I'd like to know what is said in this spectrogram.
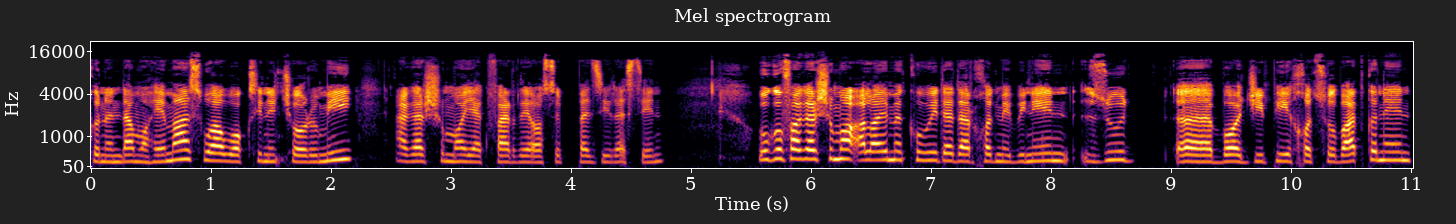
کننده مهم است و واکسین چهارمی اگر شما یک فرد آسیب پذیر هستین. او گفت اگر شما علائم کووید در خود می‌بینین زود با جی پی خود صحبت کنین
